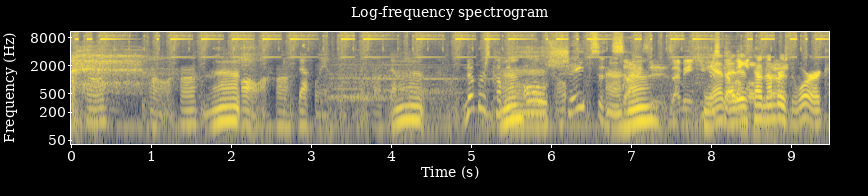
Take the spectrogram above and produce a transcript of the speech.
Uh-huh. that- Oh, uh-huh. Definitely. Uh-huh. uh, Numbers come in all shapes and Uh-huh. sizes. I mean, you yeah, just that how love numbers work.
